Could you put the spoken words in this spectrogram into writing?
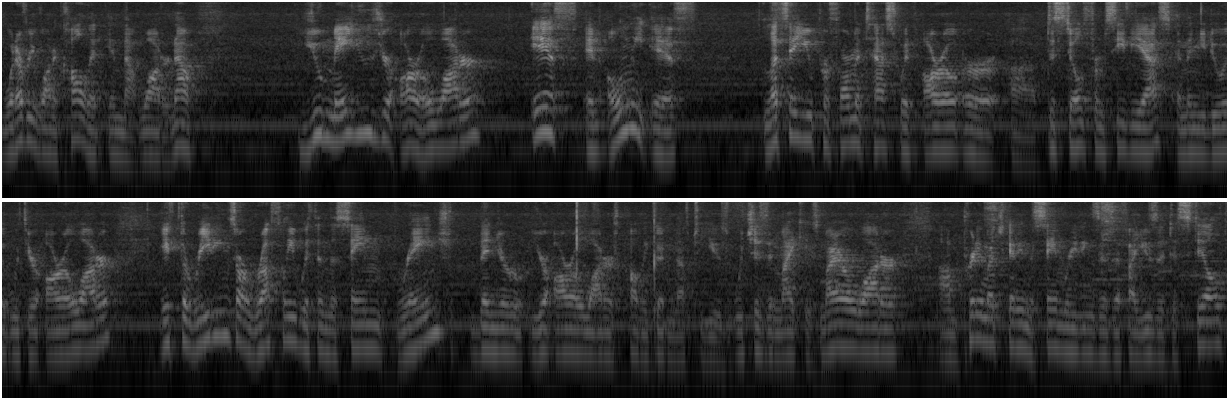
whatever you want to call it in that water. Now, you may use your RO water if and only if let's say you perform a test with RO or uh, distilled from CVS and then you do it with your RO water. If the readings are roughly within the same range, then your, your RO water is probably good enough to use, which is in my case. My RO water, I'm pretty much getting the same readings as if I use a distilled.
